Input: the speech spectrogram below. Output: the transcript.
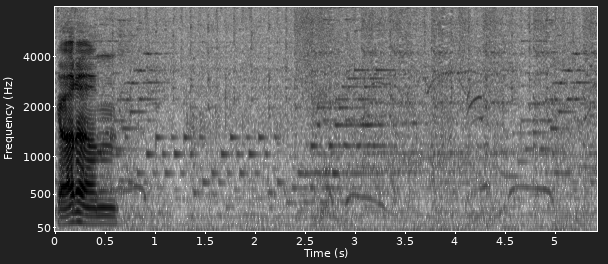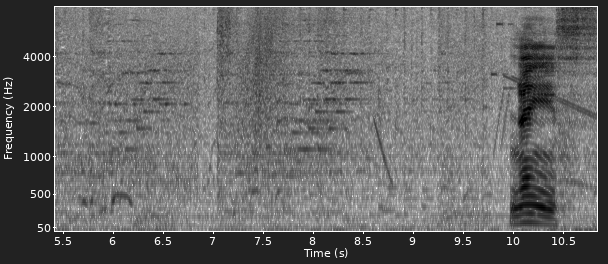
Got him. Nice.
